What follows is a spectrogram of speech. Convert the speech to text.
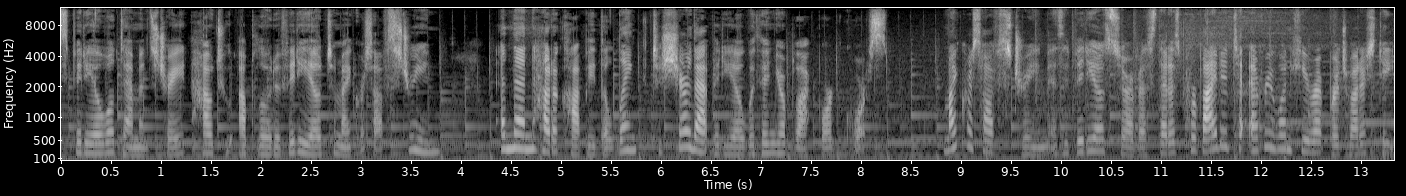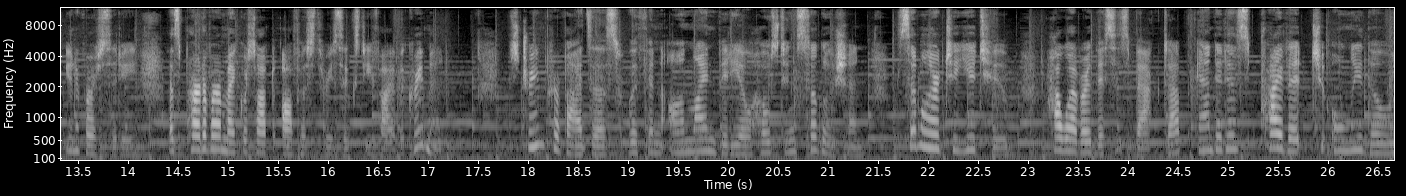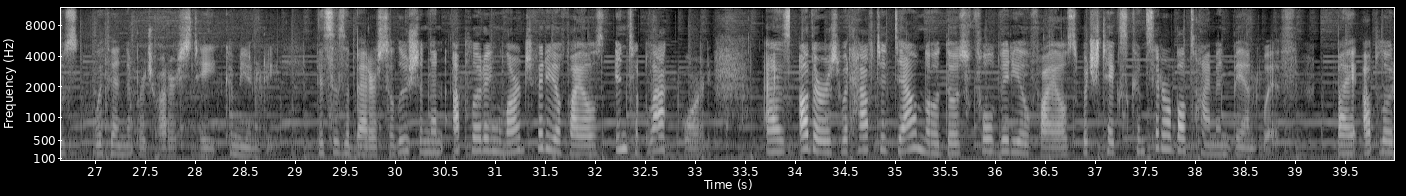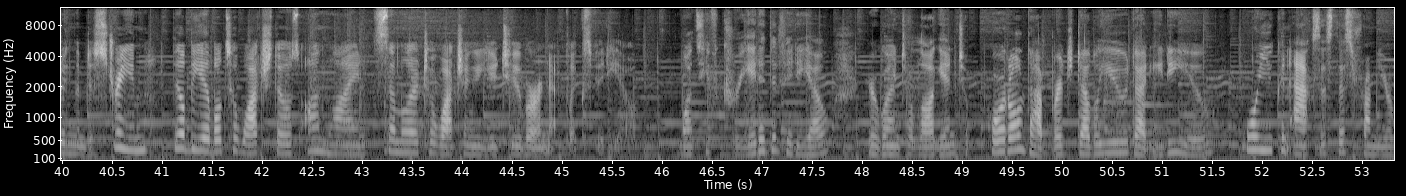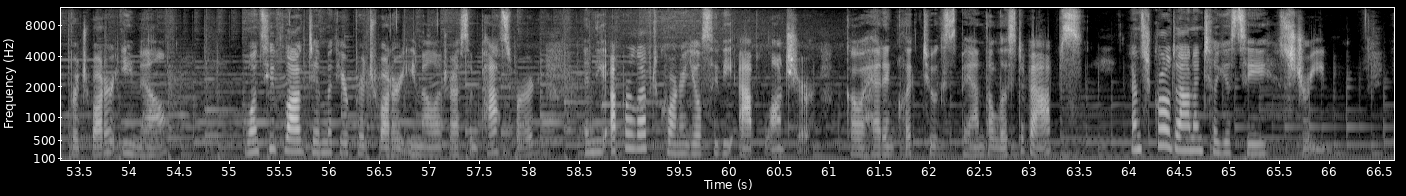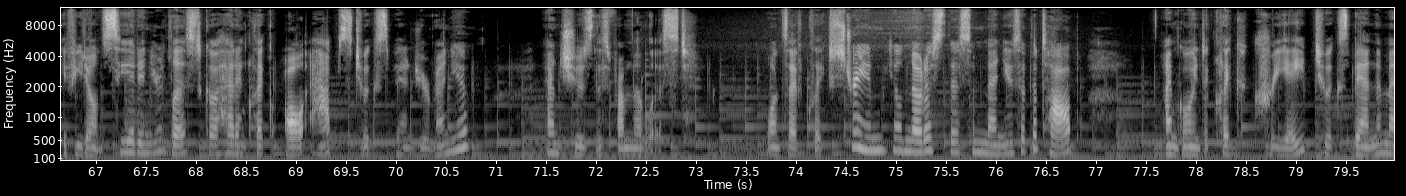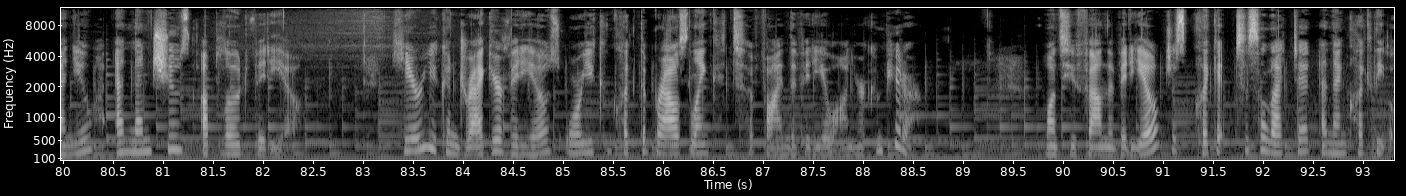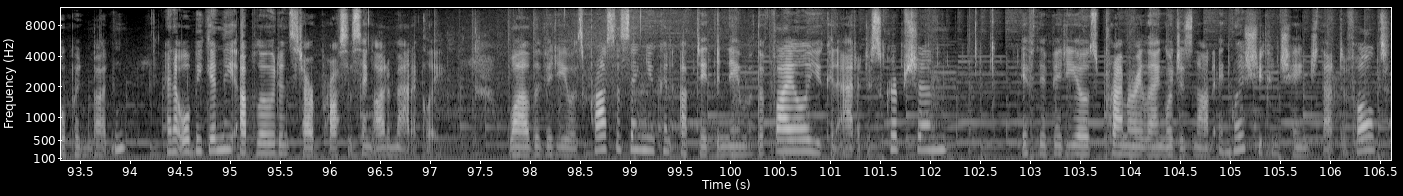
This video will demonstrate how to upload a video to Microsoft Stream and then how to copy the link to share that video within your Blackboard course. Microsoft Stream is a video service that is provided to everyone here at Bridgewater State University as part of our Microsoft Office 365 agreement. Stream provides us with an online video hosting solution similar to YouTube. However, this is backed up and it is private to only those within the Bridgewater State community. This is a better solution than uploading large video files into Blackboard as others would have to download those full video files which takes considerable time and bandwidth. By uploading them to Stream, they'll be able to watch those online similar to watching a YouTube or a Netflix video. Once you've created the video, you're going to log in to portal.bridgew.edu or you can access this from your Bridgewater email. Once you've logged in with your Bridgewater email address and password, in the upper left corner you'll see the app launcher. Go ahead and click to expand the list of apps and scroll down until you see Stream. If you don't see it in your list, go ahead and click All Apps to expand your menu and choose this from the list. Once I've clicked Stream, you'll notice there's some menus at the top. I'm going to click Create to expand the menu and then choose Upload Video. Here you can drag your videos or you can click the Browse link to find the video on your computer. Once you've found the video, just click it to select it and then click the Open button and it will begin the upload and start processing automatically. While the video is processing, you can update the name of the file, you can add a description, if the video's primary language is not English, you can change that default.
